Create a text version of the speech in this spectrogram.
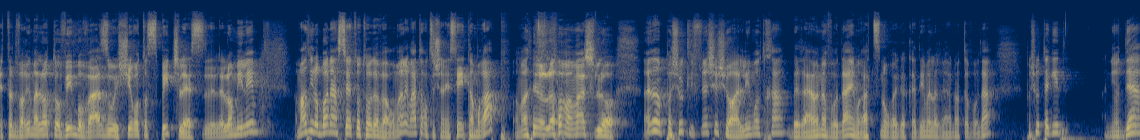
את הדברים הלא טובים בו, ואז הוא השאיר אותו ספיצ'לס, ללא מילים, אמרתי לו בוא נעשה את אותו דבר, הוא אומר לי מה אתה רוצה שאני אעשה איתם ראפ? אמרתי לו לא ממש לא. אמרתי לו פשוט לפני ששואלים אותך בראיון עבודה, אם רצנו רגע קדימה לראיונות עבודה, פשוט תגיד, אני יודע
